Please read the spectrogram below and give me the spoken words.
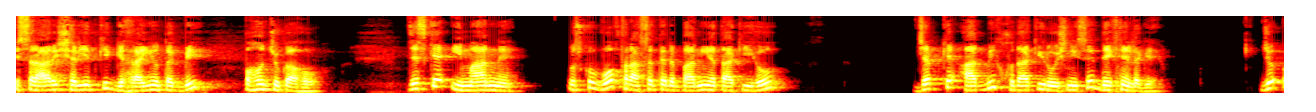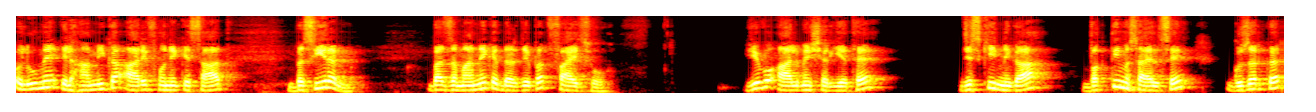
اسرار شریعت کی گہرائیوں تک بھی پہنچ چکا ہو، جس کے ایمان نے اس کو وہ فراست ربانی عطا کی ہو، جبکہ آدمی خدا کی روشنی سے دیکھنے لگے، جو علوم الہامی کا عارف ہونے کے ساتھ بصیرن زمانے کے درجے پر فائز ہو۔ یہ وہ عالم شریعت ہے جس کی نگاہ وقتی مسائل سے گزر کر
